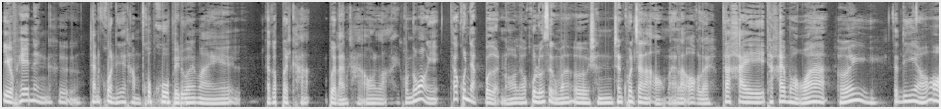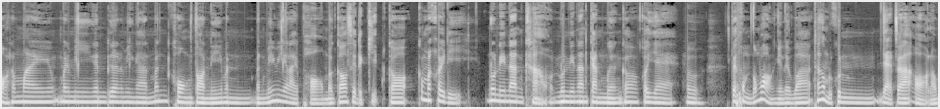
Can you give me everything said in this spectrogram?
อีกประเภทหนึ่งก็คือฉันควรที่จะทำควบคู่ไปด้วยไหม แล้วก็เปิดค้าเปิดร้านค้าออนไลน์ ผมต้องบอกอย่างนี้ ถ้าคุณอยากเปิดเนาะแล้วคุณรู้สึกว่าเออฉันฉันควรจะลาออกไหมลาออกเลย ถ้าใครถ้าใครบอกว่าเฮ้ย จะดีเหรอออกทำไมมันมีเงินเดือนมีงานมั่นคงตอนนี้มันมันไม่มีอะไรพร้อมแล้วก็เศรษฐกิจก็ก็ไม่ค่อยดีนู่นนี่นั่นข่าวนู่นนี่นั่นการเมืองก็ก็แย่เออ แต่ผมต้องบอกอย่างนี้เลยว่า ถ้าสมมติคุณอยากจะลาออกแล้ว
